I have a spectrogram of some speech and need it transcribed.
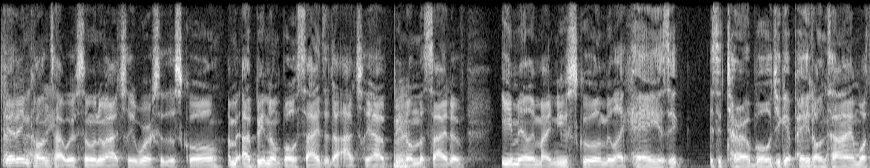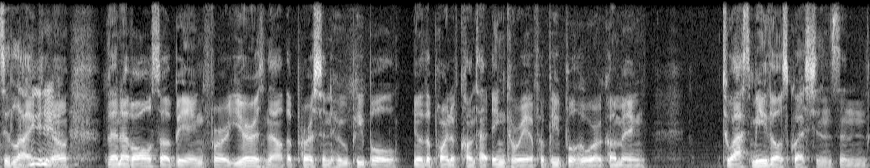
Get in contact with someone who actually works at the school. I mean, I've been on both sides of that. Actually, I've been Right. on the side of emailing my new school and be like, "Hey, is it is it terrible? Do you get paid on time? What's it like?" You Yeah. know. Then I've also been for years now the person who people, you know, the point of contact in Korea for people who are coming to ask me those questions and.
